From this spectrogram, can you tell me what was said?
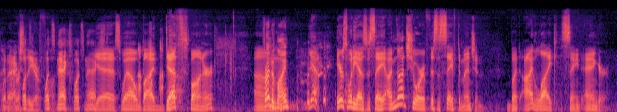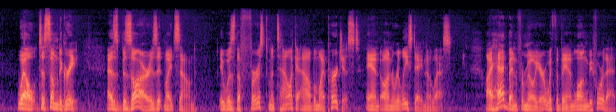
Whatever. What's, your what's next? What's next? Yes. Well, by Death Spawner. Um, Friend of mine. yeah. Here's what he has to say. I'm not sure if this is safe to mention, but I like Saint Anger. Well, to some degree. As bizarre as it might sound, it was the first Metallica album I purchased, and on release day, no less. I had been familiar with the band long before that.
